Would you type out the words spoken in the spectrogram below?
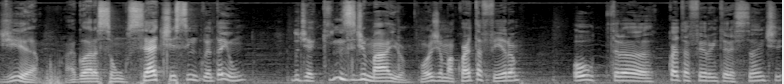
Bom dia, agora são 7h51 do dia 15 de maio. Hoje é uma quarta-feira, outra quarta-feira interessante,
